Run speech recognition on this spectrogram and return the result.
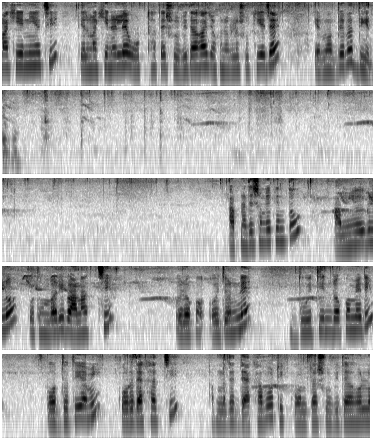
মাখিয়ে নিয়েছি। তেল মাখিয়ে নিলে উঠাতে সুবিধা হয় যখন এগুলো শুকিয়ে যায়। এর মধ্যে এবার দিয়ে দেবো। আপনাদের সঙ্গে কিন্তু আমি ওইগুলো প্রথমবারই বানাচ্ছি। ওই রকম ওই জন্যে দুই তিন রকমেরই পদ্ধতি আমি করে দেখাচ্ছি। আপনাদের দেখাবো ঠিক কোনটা সুবিধা হলো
